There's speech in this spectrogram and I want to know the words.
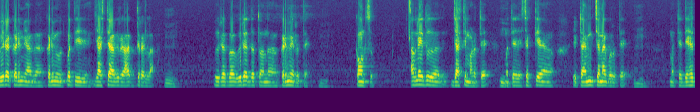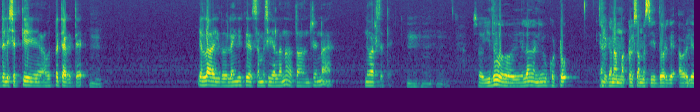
ವೀರ ಕಡಿಮೆ ಆಗ ಕಡಿಮೆ ಉತ್ಪತ್ತಿ ಜಾಸ್ತಿ ಆಗಿರ ಆಗ್ತಿರಲ್ಲ. ಹ್ಞೂ ವೀರ ವೀರದತ್ತು ಕಡಿಮೆ ಇರುತ್ತೆ. ಕೌಂಟ್ಸು ಅದನ್ನ ಇದು ಜಾಸ್ತಿ ಮಾಡುತ್ತೆ. ಮತ್ತು ಶಕ್ತಿಯ ಈ ಟೈಮಿಂಗ್ ಚೆನ್ನಾಗಿ ಬರುತ್ತೆ. ಮತ್ತೆ ದೇಹದಲ್ಲಿ ಶಕ್ತಿ ಉತ್ಪತ್ತಿ ಆಗುತ್ತೆ. ಹ್ಞೂ ಎಲ್ಲ ಇದು ಲೈಂಗಿಕ ಸಮಸ್ಯೆ ಎಲ್ಲನೂ ತೊಂದರೆನ ನಿವಾರಿಸುತ್ತೆ. ಸೊ ಇದು ಎಲ್ಲ ನೀವು ಕೊಟ್ಟು ಯಾರಿಗಾನ ನಮ್ಮ ಮಕ್ಕಳ ಸಮಸ್ಯೆ ಇದ್ದವ್ರಿಗೆ ಅವರಿಗೆ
